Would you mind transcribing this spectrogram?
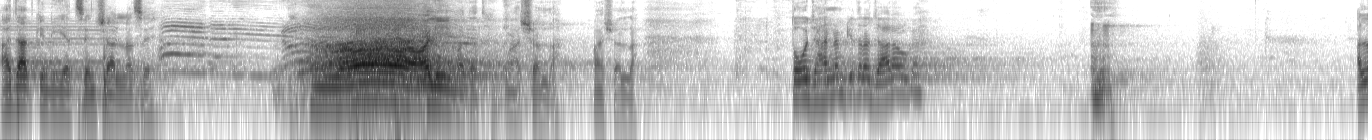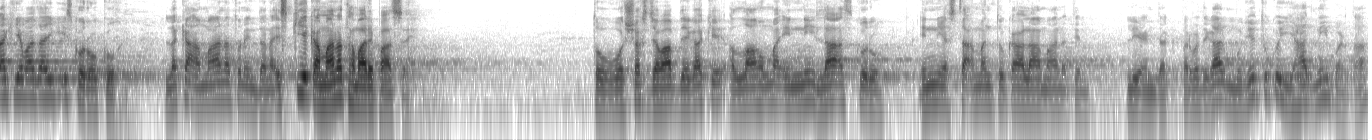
हाजात की नीयत से, इंशाल्लाह से। अली मदद। माशाल्लाह माशाल्लाह। तो वो जहन्नम की तरफ़ जा रहा होगा? अल्लाह की आवाज़ आएगी, इसको रोको। लका अमानत इंदना। इसकी एक अमानत हमारे पास है। तो वो शख्स जवाब देगा कि अल्लाह इन्नी ला अस्कुरु इन्नी अस्तामन तो का अमानत ली अंदक परवरदिगार, मुझे तो कोई याद नहीं पड़ता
